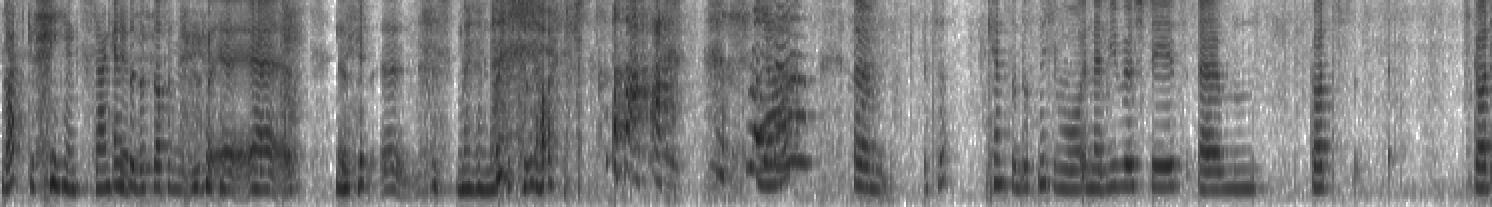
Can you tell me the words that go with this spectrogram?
Gott gefiel's, danke. Kennst du das doch? Es, äh, äh, es, es, äh, Meine Nase läuft. ja. ähm, Bitte? kennst du das nicht, wo in der Bibel steht, ähm, Gott, Gott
